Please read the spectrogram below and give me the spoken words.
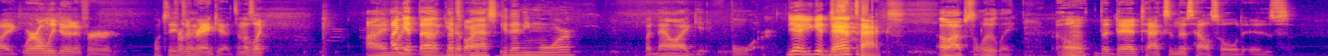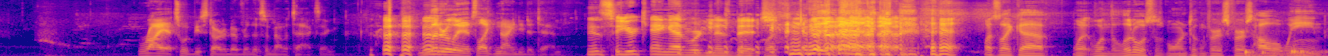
Like we're only doing it for What's for the grandkids." And I was like, I might get that. not get That's a fine. basket anymore, but now I get four. yeah, you get dad tax. Oh, absolutely. "Oh, the dad tax in this household is." Riots would be started over this amount of taxing. Literally, it's like ninety to ten. so you're King Edward and his bitch. Well, it's like uh, when, when the littlest was born, took him for his first Halloween.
